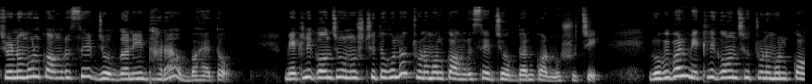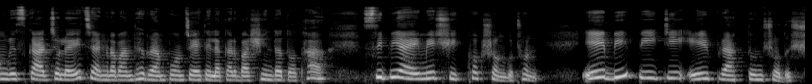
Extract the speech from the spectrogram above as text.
তৃণমূল কংগ্রেসের যোগদানের ধারা অব্যাহত। মেখলিগঞ্জে অনুষ্ঠিত হল তৃণমূল কংগ্রেসের যোগদান কর্মসূচি। রবিবার মেখলিগঞ্জ তৃণমূল কংগ্রেস কার্যালয়ে চ্যাংরাবান্ধা গ্রাম পঞ্চায়েত এলাকার বাসিন্দা তথা সিপিআইএমের শিক্ষক সংগঠন এবিপিটি এর প্রাক্তন সদস্য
